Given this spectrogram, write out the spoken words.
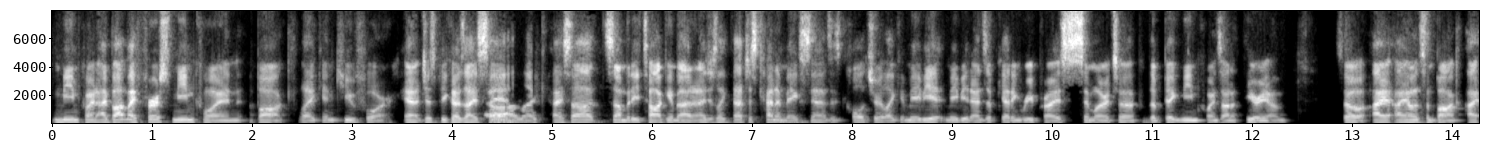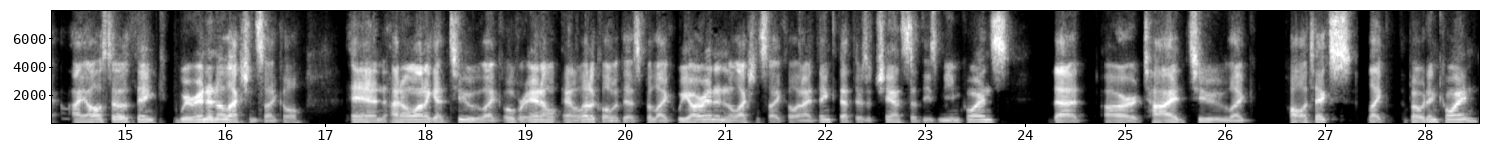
meme coin. I bought my first meme coin bonk like in Q4. Yeah, uh, just because I saw oh, yeah. like I saw somebody talking about it. I just like that just kind of makes sense. It's culture. Like maybe it maybe it ends up getting repriced similar to the big meme coins on Ethereum. So I, I own some bonk. I, I also think we're in an election cycle. and I don't want to get too like over anal- analytical with this, but like we are in an election cycle, and I think that there's a chance that these meme coins that are tied to like politics, like the Boden coin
